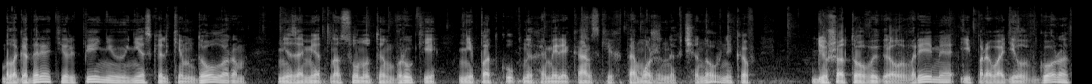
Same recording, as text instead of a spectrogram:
Благодаря терпению и нескольким долларам, незаметно сунутым в руки неподкупных американских таможенных чиновников, Дюшато выиграл время и проводил в город,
